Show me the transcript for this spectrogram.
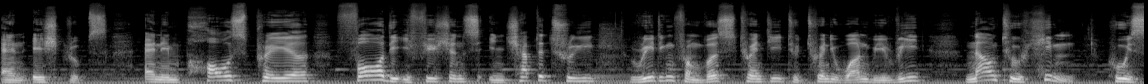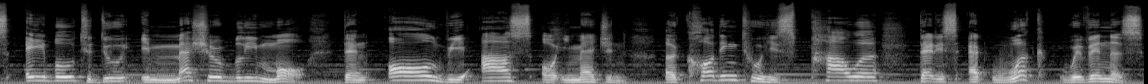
and age groups. And in Paul's prayer for the Ephesians in chapter 3, reading from verse 20 to 21, we read, Now to him who is able to do immeasurably more than all we ask or imagine, according to his power that is at work within us.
